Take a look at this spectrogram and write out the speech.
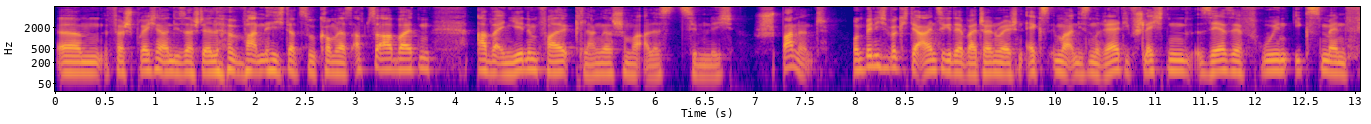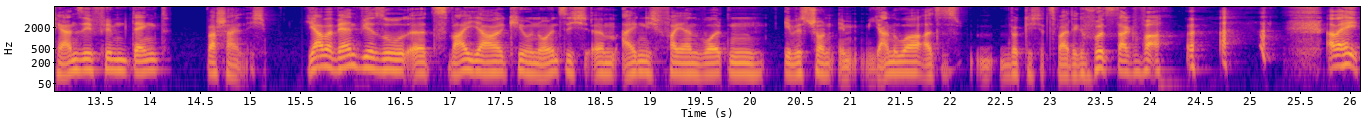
ähm, Versprechen an dieser Stelle, wann ich dazu komme, das abzuarbeiten. Aber in jedem Fall klang das schon mal alles ziemlich spannend. Und bin ich wirklich der Einzige, der bei Generation X immer an diesen relativ schlechten, sehr, sehr frühen X-Men-Fernsehfilm denkt? Wahrscheinlich. Ja, aber während wir so äh, zwei Jahre Kino 90 ähm, eigentlich feiern wollten, ihr wisst schon, im Januar, als es wirklich der zweite Geburtstag war. Aber hey,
